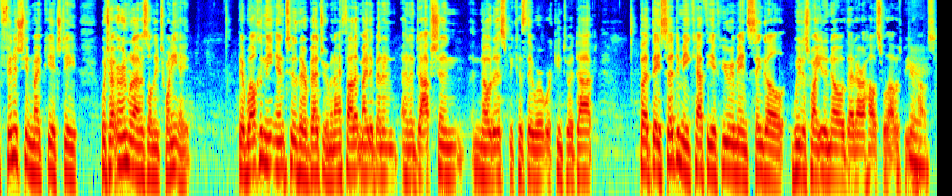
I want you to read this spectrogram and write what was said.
finishing my PhD, which I earned when I was only 28, they welcomed me into their bedroom. And I thought it might have been an, an adoption notice because they were working to adopt. But they said to me, Kathy, if you remain single, we just want you to know that our house will always be your mm. house.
